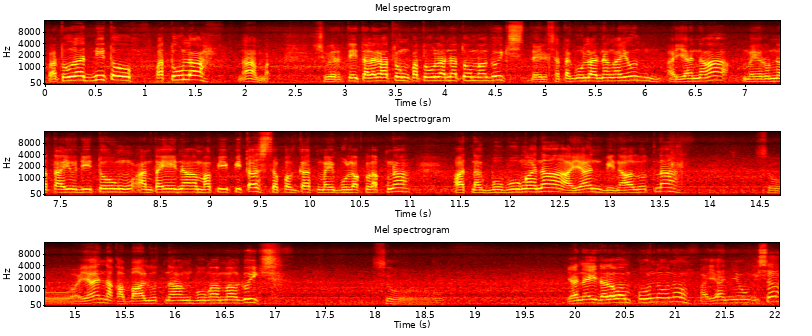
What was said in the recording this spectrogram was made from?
patulad nito, patula, na Swerte talaga tong patulan na tong mga dahil sa tagulan na ngayon, ayan na nga, mayroon na tayo ditong antayin na mapipitas sapagkat may bulaklak na at nagbubunga na, ayan, binalot na. So, ayan, nakabalot na ang bunga mga. So, yan ay dalawang puno, no? Ayan yung isa.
